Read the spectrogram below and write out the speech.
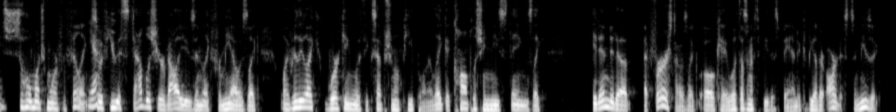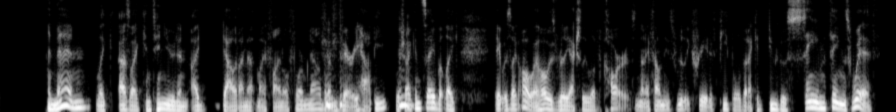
is so much more fulfilling. Yeah. So if you establish your values, and like for me, I was like, well, I really like working with exceptional people and I like accomplishing these things. Like it ended up at first, I was like, oh, okay, well, it doesn't have to be this band, it could be other artists and music. And then, like, as I continued, and I doubt I'm at my final form now, but I'm very happy, which I Mhm. can say. But like, it was like, oh, I've always really actually loved cars. And then I found these really creative people that I could do those same things with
